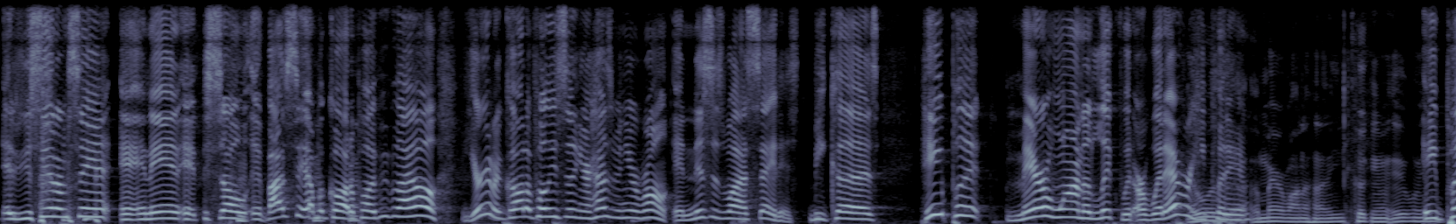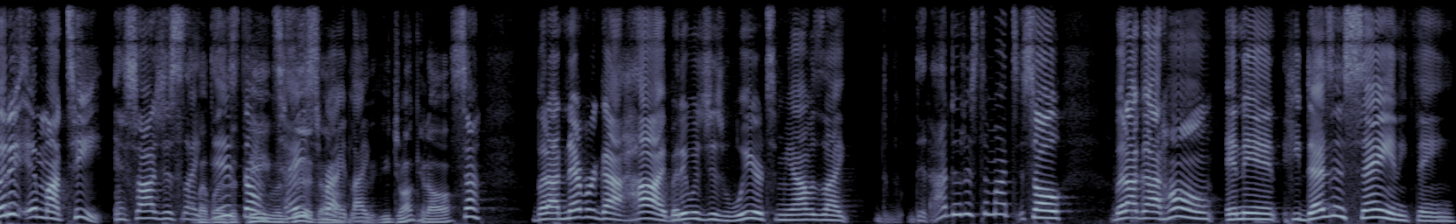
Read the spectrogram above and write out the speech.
If you see what I'm saying? and then it so if I say I'm gonna call the police, people like, oh, you're gonna call the police on your husband, you're wrong. And this is why I say this because he put marijuana liquid or whatever it he put in. A marijuana honey cooking. It, he put it in my tea, and so I was just like, but, but this don't taste good, right. Like you drunk it all. So, but I never got high. But it was just weird to me. I was like, did I do this to my? Tea? So, but I got home, and then he doesn't say anything.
